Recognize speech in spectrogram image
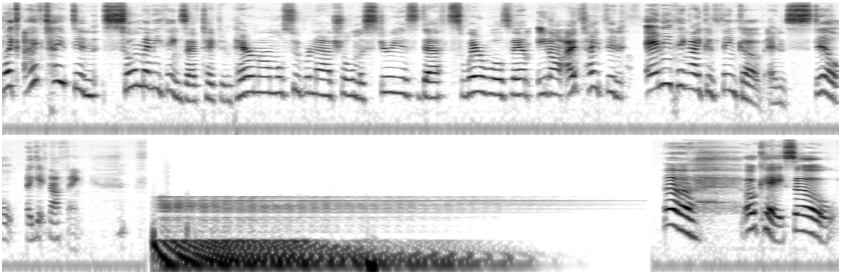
like I've typed in so many things. I've typed in paranormal, supernatural, mysterious deaths, werewolves, vamp. You know, I've typed in anything I could think of, and still I get nothing. Ugh. okay, so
